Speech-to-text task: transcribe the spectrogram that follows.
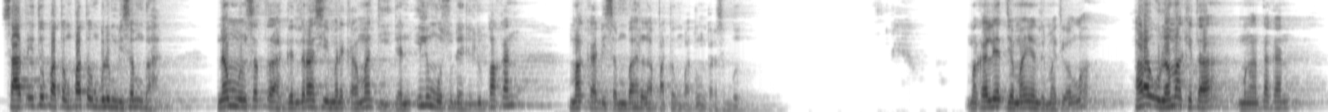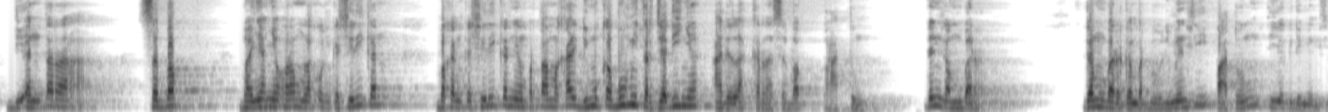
Saat itu patung-patung belum disembah. Namun setelah generasi mereka mati dan ilmu sudah dilupakan, maka disembahlah patung-patung tersebut. Maka lihat jemaah yang dirahmati Allah, para ulama kita mengatakan di antara sebab banyaknya orang melakukan kesyirikan bahkan kesyirikan yang pertama kali di muka bumi terjadinya adalah karena sebab patung dan gambar gambar-gambar dua dimensi patung tiga dimensi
